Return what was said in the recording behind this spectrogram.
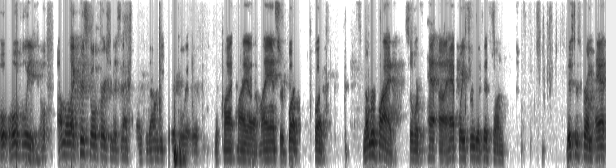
Ho- hopefully, ho- I'm gonna let Chris go first in this next one because I want to be careful with, with, with my my uh, my answer. But but number five. So we're ha- uh, halfway through with this one. This is from at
